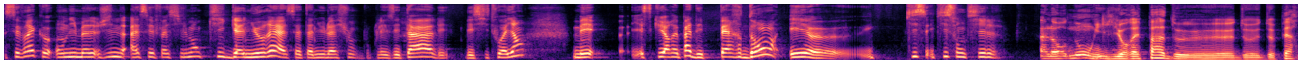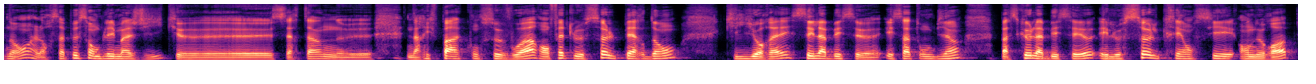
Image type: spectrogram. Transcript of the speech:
C'est vrai qu'on imagine assez facilement qui gagnerait à cette annulation, donc les États, les, citoyens, mais est-ce qu'il n'y aurait pas des perdants et euh, qui sont-ils? Alors non, il n'y aurait pas de, perdants. Alors ça peut sembler magique, euh, certains n'arrivent pas à concevoir. En fait, le seul perdant qu'il y aurait, c'est la BCE. Et ça tombe bien parce que la BCE est le seul créancier en Europe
